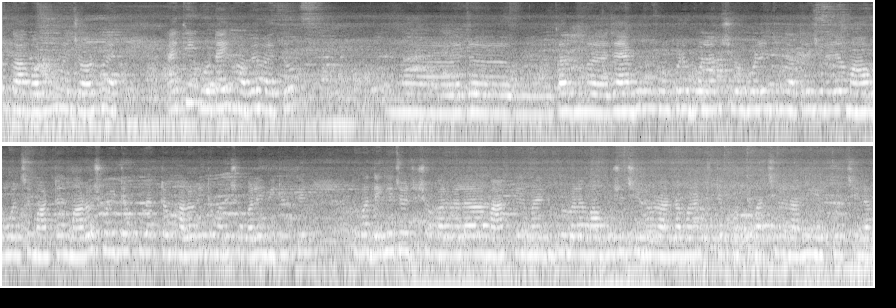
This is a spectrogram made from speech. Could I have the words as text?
তো গা গরম হয় জ্বর হয়। আই থিঙ্ক ওটাই হবে হয়তো। আর তার জায়গাবুকে ফোন করে বললাম, সেও বলে তুমি তাড়াতাড়ি চলে যাও। মাও বলছে মাটা মারও শরীরটা খুব একটা ভালো নেই তোমাদের সকালে ভিডিওতে। তোমরা দেখেছ যে সকালবেলা মাকে মানে দুপুরবেলা মা বসেছিল রান্না বান্না ঠিকঠাক করতে পারছিল না, আমি হেল্প করছিলাম।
